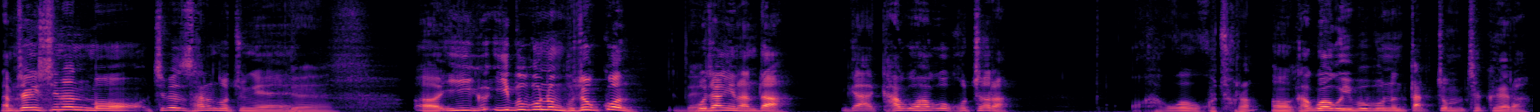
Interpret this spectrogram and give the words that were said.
남창희 씨는 뭐 집에서 사는 것 중에 예. 어, 이, 이 부분은 무조건 네. 고장이 난다. 그러니까 각오하고 고쳐라. 하고 고쳐라? 어, 각오하고 이 부분은 딱 좀 체크해라.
